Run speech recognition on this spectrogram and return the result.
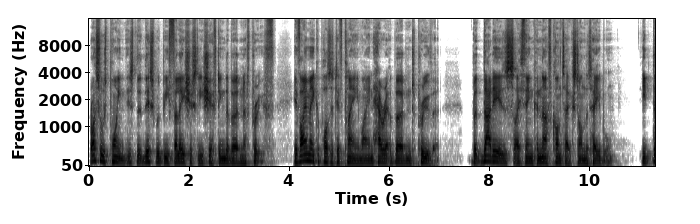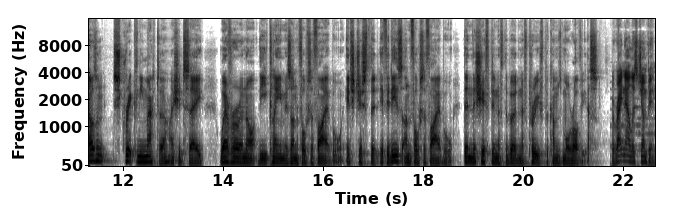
Russell's point is that this would be fallaciously shifting the burden of proof. If I make a positive claim, I inherit a burden to prove it. But that is, I think, enough context on the table. It doesn't strictly matter, I should say, whether or not the claim is unfalsifiable. It's just that if it is unfalsifiable, then the shifting of the burden of proof becomes more obvious. But right now, let's jump in.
